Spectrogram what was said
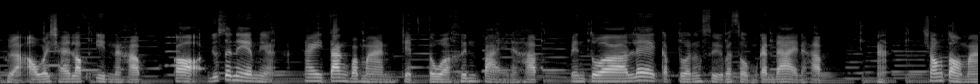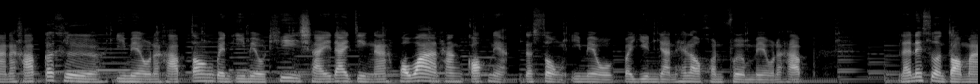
เผื่อเอาไว้ใช้ล็อกอินนะครับ ก็ Username เนี่ยให้ตั้งประมาณ 7 ตัวขึ้นไปนะครับ เป็นตัวเลขกับตัวหนังสือผสมกันได้นะครับอะ ช่องต่อมานะครับก็คืออีเมลนะครับต้องเป็นอีเมลที่ใช้ได้จริงนะ เพราะว่าทางก๊อกเนี่ยจะส่งอีเมลไปยืนยันให้เราคอนเฟิร์มเมลนะครับและในส่วนต่อมา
